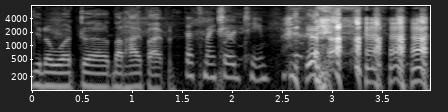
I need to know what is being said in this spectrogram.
you know what? Uh, I'm not high fiving." That's my third team.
